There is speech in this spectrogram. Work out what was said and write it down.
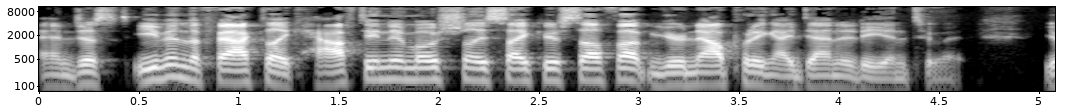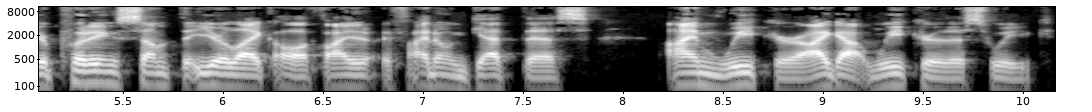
And just even the fact like having to emotionally psych yourself up, you're now putting identity into it. You're putting something you're like, "Oh, if I if I don't get this, I'm weaker. I got weaker this week."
